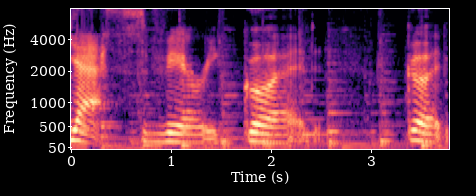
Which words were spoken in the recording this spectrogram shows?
Yes, very good. Good.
